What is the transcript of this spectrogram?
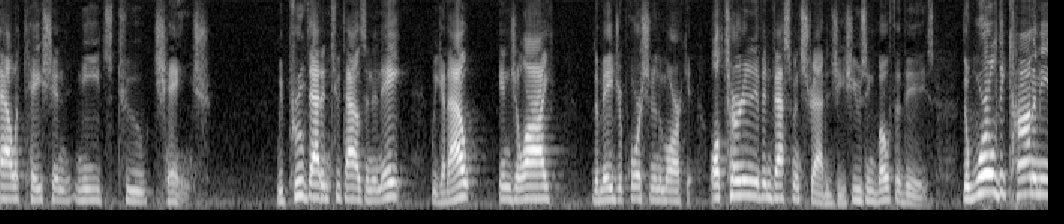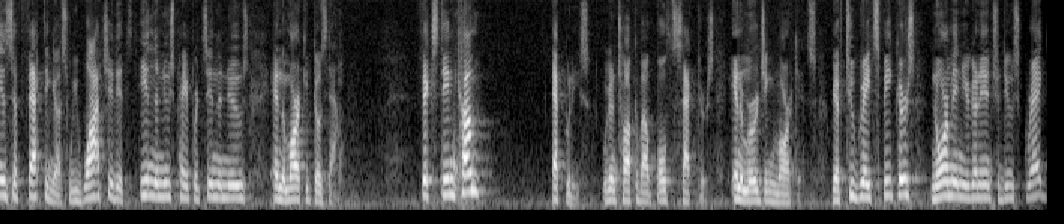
allocation needs to change. We proved that in 2008. We got out in July, the major portion of the market. Alternative investment strategies using both of these. The world economy is affecting us. We watch it, it's in the newspaper, it's in the news, and the market goes down. Fixed income, equities. We're going to talk about both sectors in emerging markets. We have two great speakers. Norman, you're going to introduce Greg.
